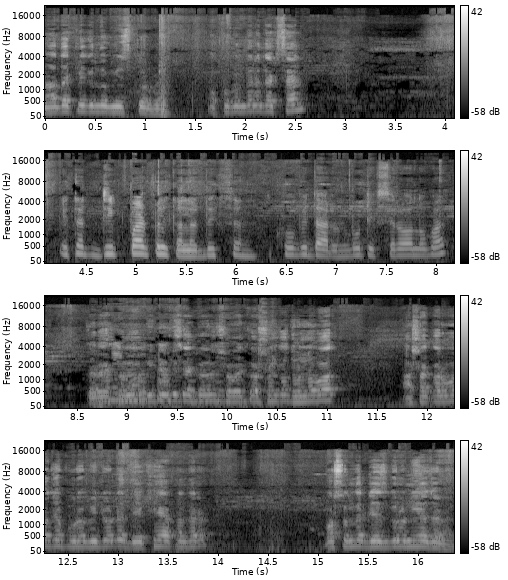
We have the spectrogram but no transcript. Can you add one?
না দেখলে কিন্তু মিস করবেন। অপকন ধরে দেখছেন? এটা ডিপ পার্পল কালার দেখছেন? খুবই দারুণ বুটিক্সের অল ওভার যারা এখনও ভিডিওটি দেখবেন সবাইকে অসংখ্য ধন্যবাদ। আশা করব যে পুরো ভিডিওটা দেখে আপনাদের পছন্দের ড্রেসগুলো নিয়ে যাবেন।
